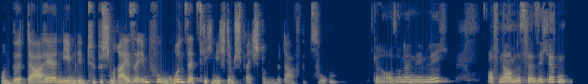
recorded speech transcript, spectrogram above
und wird daher neben den typischen Reiseimpfungen grundsätzlich nicht im Sprechstundenbedarf bezogen. Genau, sondern nämlich auf Namen des Versicherten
